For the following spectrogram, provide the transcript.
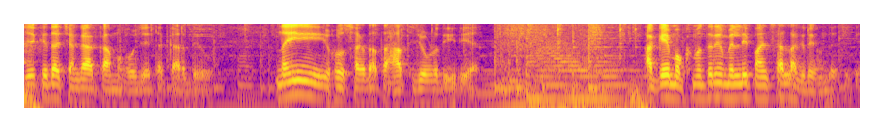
ਜੇ ਕਿਦਾ ਚੰਗਾ ਕੰਮ ਹੋ ਜੇ ਤਾਂ ਕਰ ਦਿਓ। ਨਹੀਂ ਹੋ ਸਕਦਾ ਤਾਂ ਹੱਥ ਜੋੜ ਦਈਦੇ ਆ। ਅੱਗੇ ਮੁੱਖ ਮੰਤਰੀ ਨੂੰ ਮਿਲਣ ਲਈ 5 ਸਾਲ ਲੱਗਦੇ ਹੁੰਦੇ ਸੀਗੇ।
